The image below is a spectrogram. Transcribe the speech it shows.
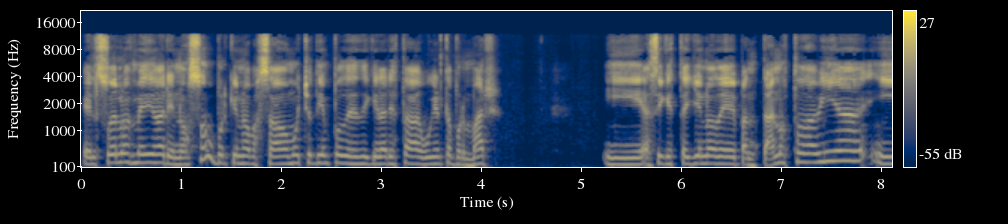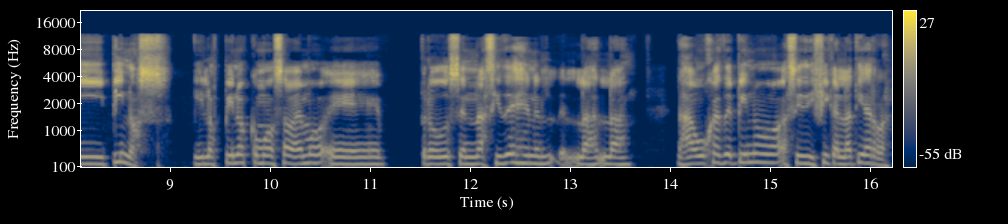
El suelo es medio arenoso porque no ha pasado mucho tiempo desde que el área estaba cubierta por mar. Y así que está lleno de pantanos todavía y pinos. Y los pinos, como sabemos, eh, producen acidez en el- la- la- las agujas de pino acidifican la tierra.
